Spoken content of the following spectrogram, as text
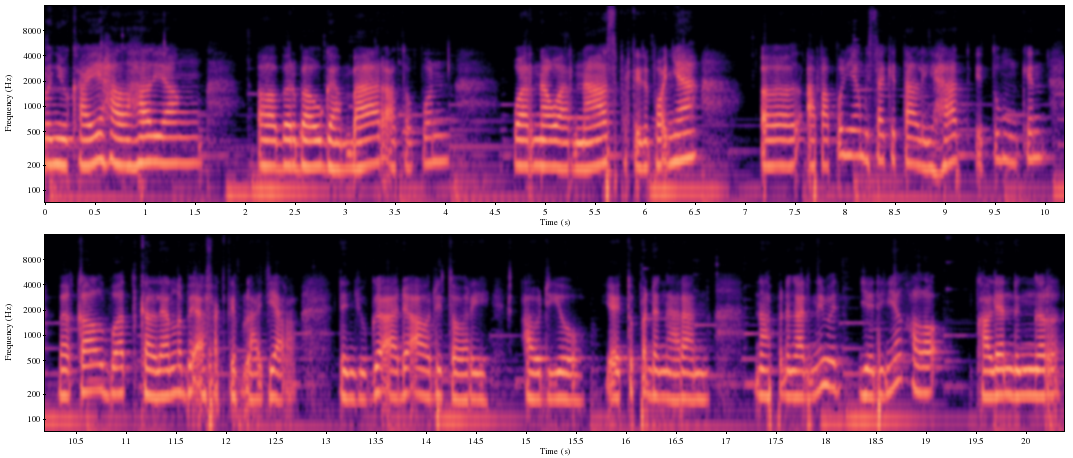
menyukai hal-hal yang uh, berbau gambar ataupun warna-warna seperti itu pokoknya uh, apa pun yang bisa kita lihat itu mungkin bakal buat kalian lebih efektif belajar dan juga ada auditory audio yaitu pendengaran nah pendengar ini jadinya kalau kalian denger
